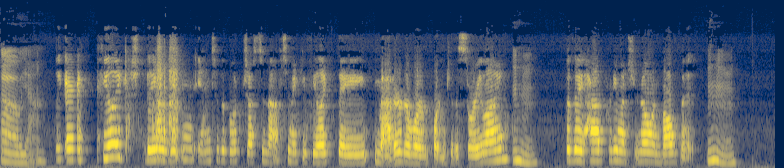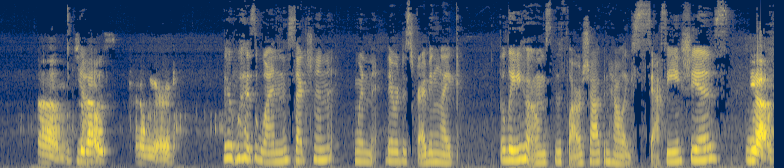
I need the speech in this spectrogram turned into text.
Oh yeah. Like I feel like they were written into the book just enough to make you feel like they mattered or were important to the storyline, Mhm. but they had pretty much no involvement. Mhm. Um, so Yeah. that was kind of weird. There was one section when they were describing like the lady who owns the flower shop and how like sassy she is. Yeah.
